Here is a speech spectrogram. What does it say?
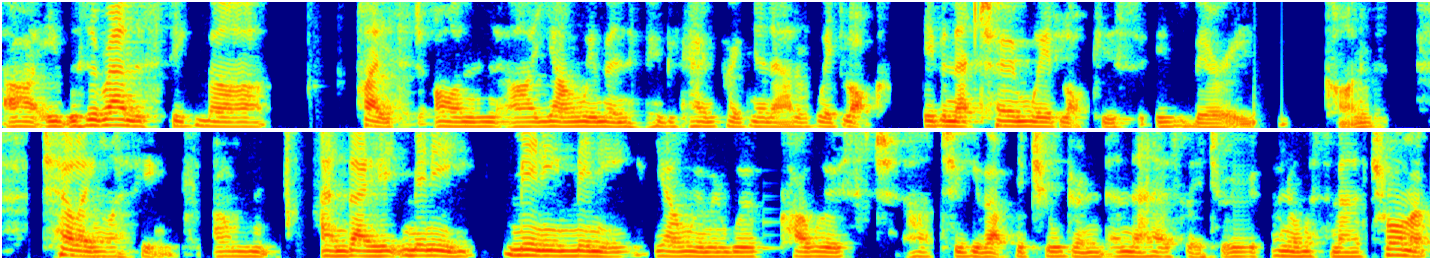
uh, it was around the stigma placed on uh, young women who became pregnant out of wedlock. Even that term wedlock is is very kind of telling, I think. Um, and they many many many young women were coerced uh, to give up their children, and that has led to an enormous amount of trauma.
